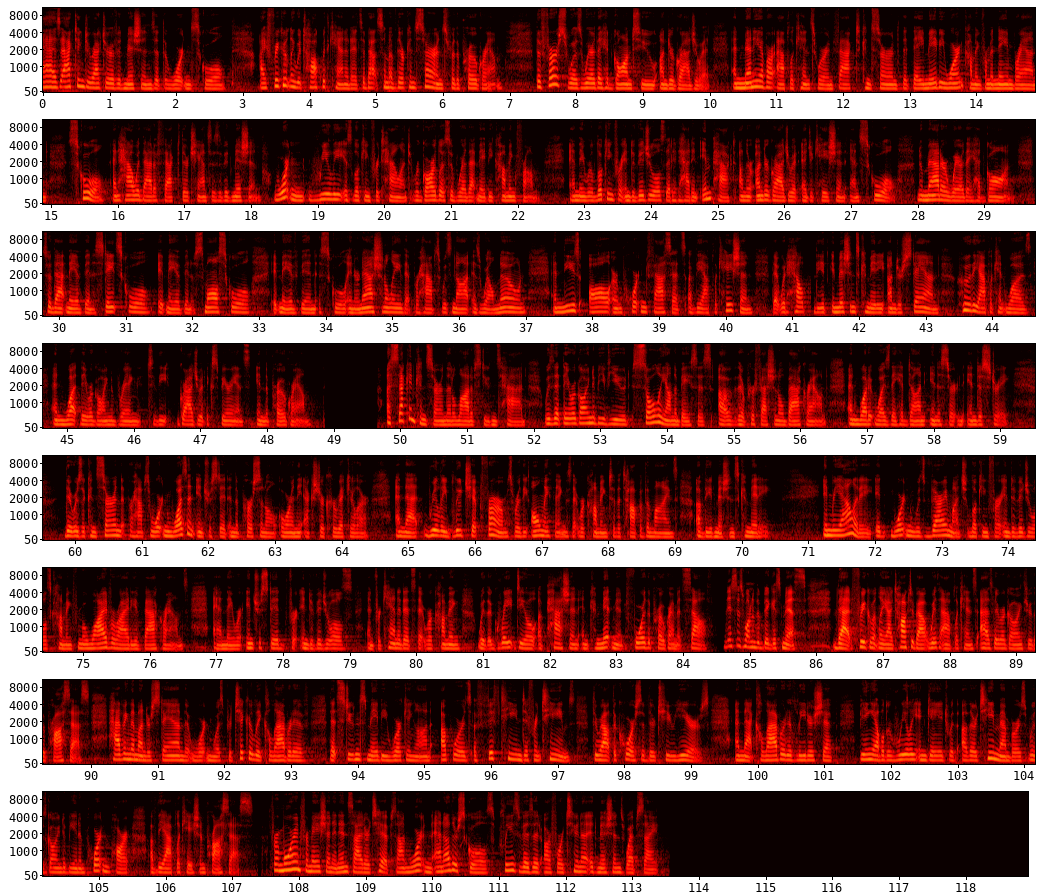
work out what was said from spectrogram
As acting director of admissions at the Wharton School, I frequently would talk with candidates about some of their concerns for the program. The first was where they had gone to undergraduate, and many of our applicants were in fact concerned that they maybe weren't coming from a name brand school, and how would that affect their chances of admission. Wharton really is looking for talent, regardless of where that may be coming from, and they were looking for individuals that had had an impact on their undergraduate education and school, no matter where they had gone. So that may have been a state school, it may have been a small school, it may have been a school internationally that perhaps was not as well known. And these all are important facets of the application that would help the admissions committee understand who the applicant was and what they were going to bring to the graduate experience in the program. A second concern that a lot of students had was that they were going to be viewed solely on the basis of their professional background and what it was they had done in a certain industry. There was a concern that perhaps Wharton wasn't interested in the personal or in the extracurricular, and that really blue chip firms were the only things that were coming to the top of the minds of the admissions committee. In reality, it, Wharton was very much looking for individuals coming from a wide variety of backgrounds, and they were interested for individuals and for candidates that were coming with a great deal of passion and commitment for the program itself. This is one of the biggest myths that frequently I talked about with applicants as they were going through the process. Having them understand that Wharton was particularly collaborative, that students may be working on upwards of 15 different teams throughout the course of their two years, and that collaborative leadership, being able to really engage with other team members, was going to be an important part of the application process. For more information and insider tips on Wharton and other schools, please visit our Fortuna Admissions website.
